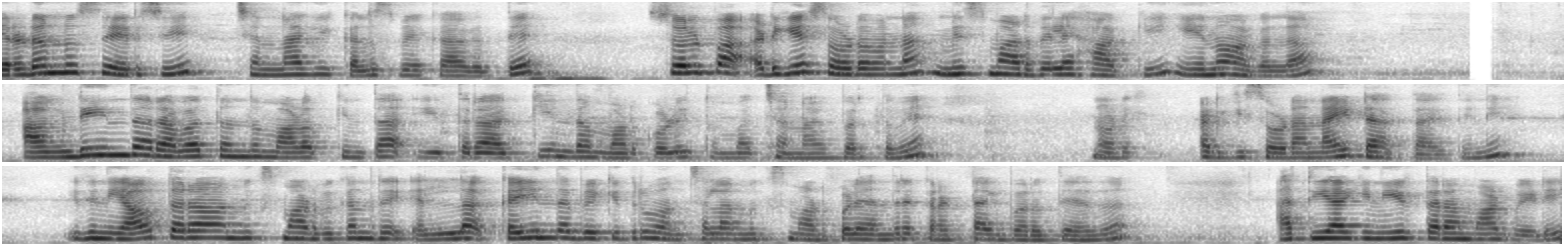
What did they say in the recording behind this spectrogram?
ಎರಡನ್ನೂ ಸೇರಿಸಿ ಚೆನ್ನಾಗಿ ಕಲಿಸ್ಬೇಕಾಗುತ್ತೆ. ಸ್ವಲ್ಪ ಅಡುಗೆ ಸೋಡವನ್ನು ಮಿಸ್ ಮಾಡ್ದಲೇ ಹಾಕಿ, ಏನೂ ಆಗಲ್ಲ. ಅಂಗಡಿಯಿಂದ ರವೆ ತಂದು ಮಾಡೋದಕ್ಕಿಂತ ಈ ಥರ ಅಕ್ಕಿಯಿಂದ ಮಾಡ್ಕೊಳ್ಳಿ ತುಂಬ ಚೆನ್ನಾಗಿ ಬರ್ತವೆ. ನೋಡಿ, ಅಡುಗೆ ಸೋಡಾ ನೈಟ್ ಹಾಕ್ತಾಯಿದ್ದೀನಿ ಇದನ್ನು ಯಾವ ಥರ ಮಿಕ್ಸ್ ಮಾಡಬೇಕಂದ್ರೆ ಎಲ್ಲ ಕೈಯಿಂದ ಬೇಕಿದ್ದರೂ ಒಂದು ಸಲ ಮಿಕ್ಸ್ ಮಾಡ್ಕೊಳ್ಳಿ ಅಂದರೆ ಕರೆಕ್ಟಾಗಿ ಬರುತ್ತೆ ಅದು. ಅತಿಯಾಗಿ ನೀರು ಥರ ಮಾಡಬೇಡಿ.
